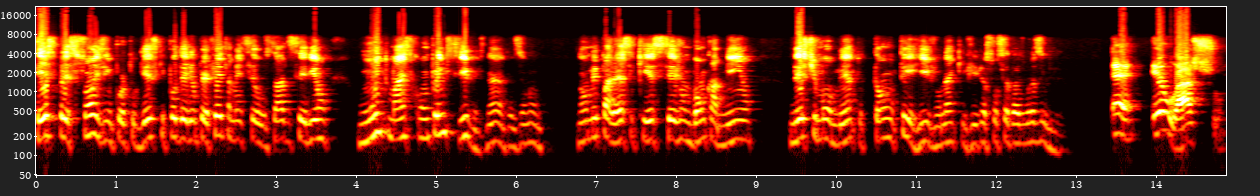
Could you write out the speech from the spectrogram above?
expressões em português que poderiam perfeitamente ser usadas e seriam muito mais compreensíveis, né? Quer dizer, não, não me parece que esse seja um bom caminho neste momento tão terrível, né, que vive a sociedade brasileira. É, eu acho,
